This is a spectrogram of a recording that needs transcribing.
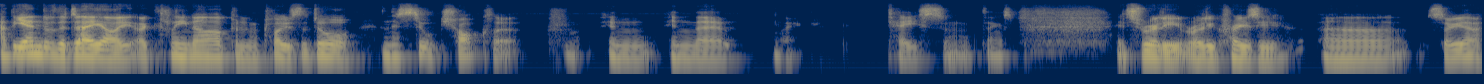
at the end of the day, I, I clean up and close the door, and there's still chocolate in in their like case and things. It's really really crazy. Uh, so yeah.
